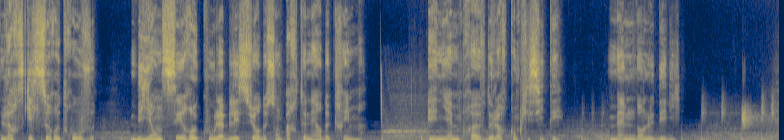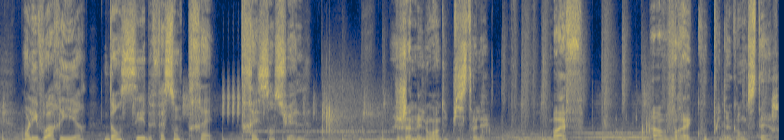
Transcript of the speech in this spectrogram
Lorsqu'ils se retrouvent, Beyoncé recoue la blessure de son partenaire de crime. Énième preuve de leur complicité, même dans le délit. On les voit rire, danser de façon très, très sensuelle. Jamais loin du pistolet. Bref, un vrai couple de gangsters.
